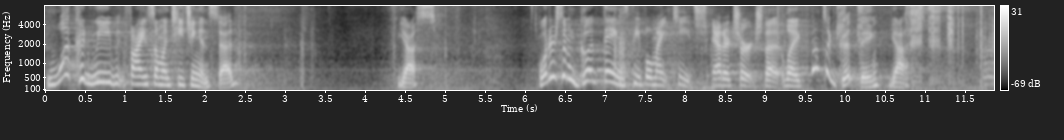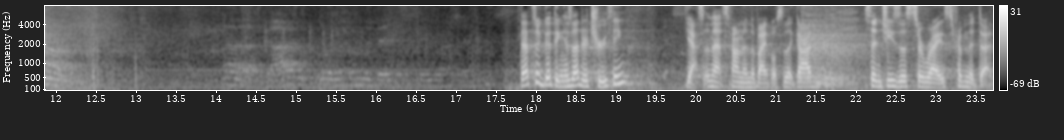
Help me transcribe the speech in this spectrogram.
what could we find someone teaching instead? Yes. What are some good things people might teach at a church that, like, that's a good thing? Yes. That's a good thing. Is that a true thing? Yes, and that's found in the Bible, so that God sent Jesus to rise from the dead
